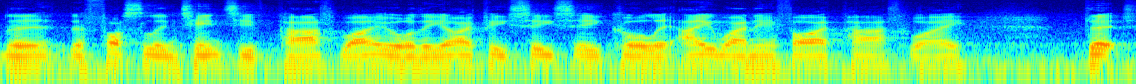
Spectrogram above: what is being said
the, the fossil intensive pathway or the IPCC call it A1FI pathway, that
